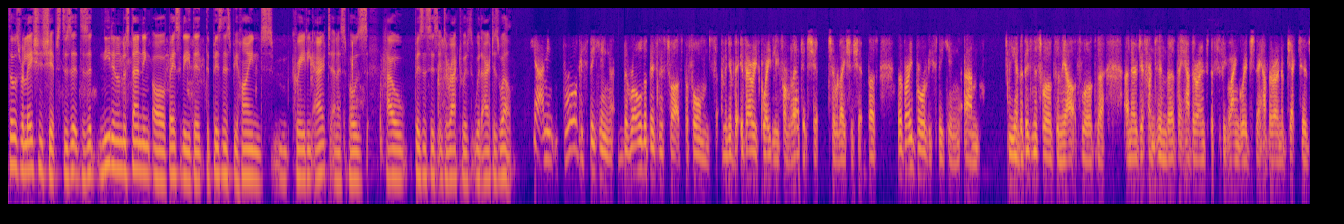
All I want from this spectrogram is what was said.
Those relationships does it does it need an understanding of basically the, the business behind creating art, and I suppose how businesses interact with, with art as well. Yeah, I mean, broadly speaking, the role that business to arts performs, I mean, it, it varies greatly from relationship to relationship, but, but very broadly speaking, um, you know, the business worlds and the arts worlds are, are no different in that they have their own specific language, they have their own objectives,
